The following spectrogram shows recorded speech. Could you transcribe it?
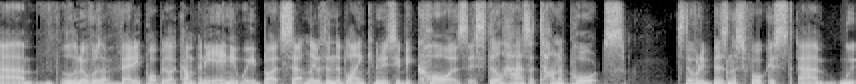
Um, Lenovo's a very popular company anyway, but certainly within the blind community because it still has a ton of ports. Still very business focused. Um, we,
